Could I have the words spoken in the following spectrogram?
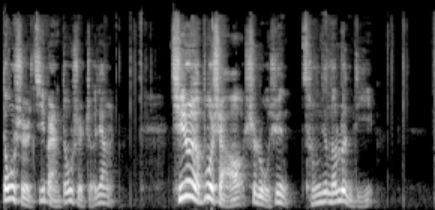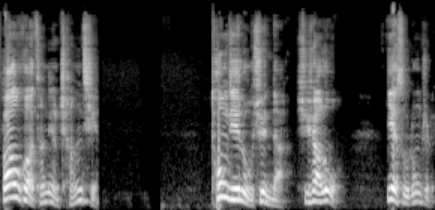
都是基本上都是浙江人，其中有不少是鲁迅曾经的论敌。包括曾经呈请通缉鲁迅的徐少禄、叶素中之流，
